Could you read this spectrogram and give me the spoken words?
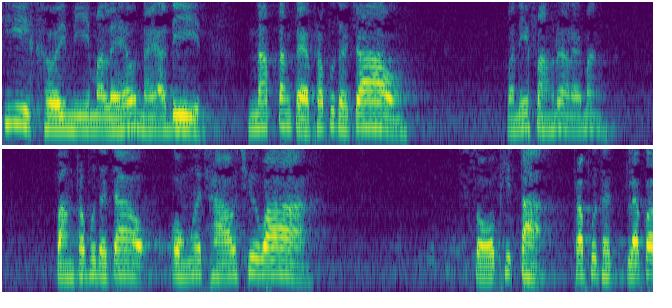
ที่เคยมีมาแล้วในอดีต นับตั้งแต่พระพุทธเจ้า วันนี้ฟังเรื่องอะไรบ้าง ฟังพระพุทธเจ้า องค์เมื่อเช้าชื่อว่า โสพิตะพระพุทธแล้วก็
